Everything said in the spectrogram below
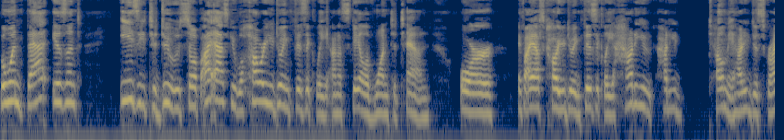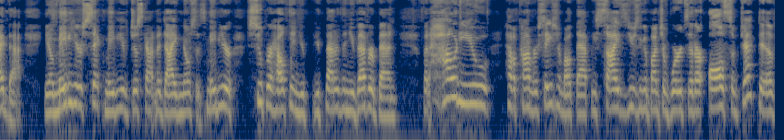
But when that isn't easy to do, so if I ask you, well, how are you doing physically on a scale of one to 10? Or if I ask how you're doing physically, how do you, how do you tell me how do you describe that? You know maybe you're sick maybe you've just gotten a diagnosis maybe you're super healthy and you're, you're better than you've ever been but how do you have a conversation about that besides using a bunch of words that are all subjective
